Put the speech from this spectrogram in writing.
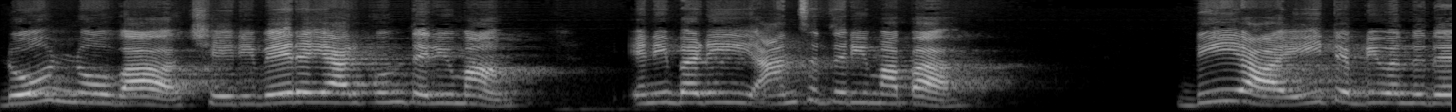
டோன்ட் நோவா சரி வேற யாருக்கும் தெரியுமா? எனிபடி ஆன்சர் தெரியுமாப்பா? டியா எயிட் எப்படி வந்தது?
